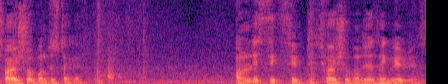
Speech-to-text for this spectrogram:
ছয়শো পঞ্চাশ টাকা। অনলি সিক্স ফিফটি ছয়শো পঞ্চাশ থাকবে ড্রেস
